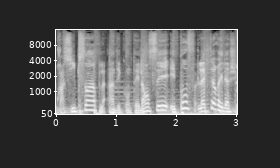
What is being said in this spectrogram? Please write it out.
Principe simple, un décompte est lancé et pouf, l'acteur est lâché.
